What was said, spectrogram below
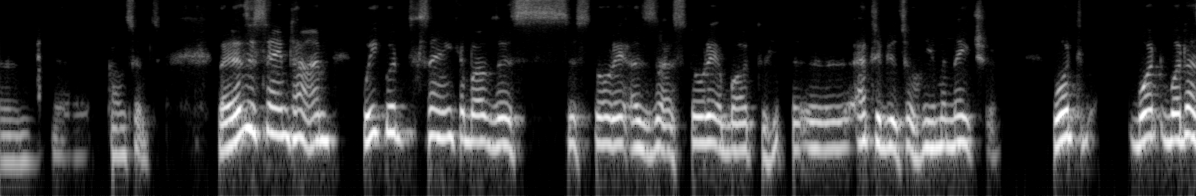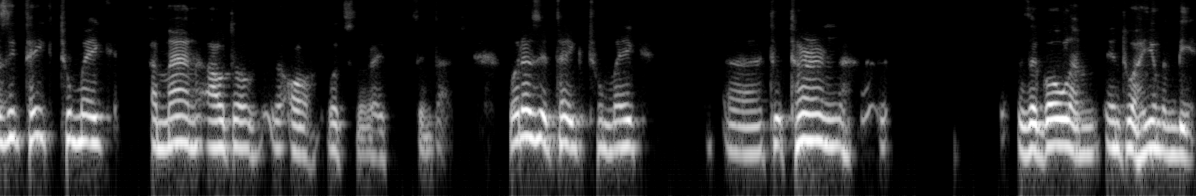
um, uh, concepts. But at the same time, we could think about this story as a story about uh, attributes of human nature. What, what, what does it take to make a man out of, or what's the right syntax? What does it take to make, uh, to turn the golem into a human being.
